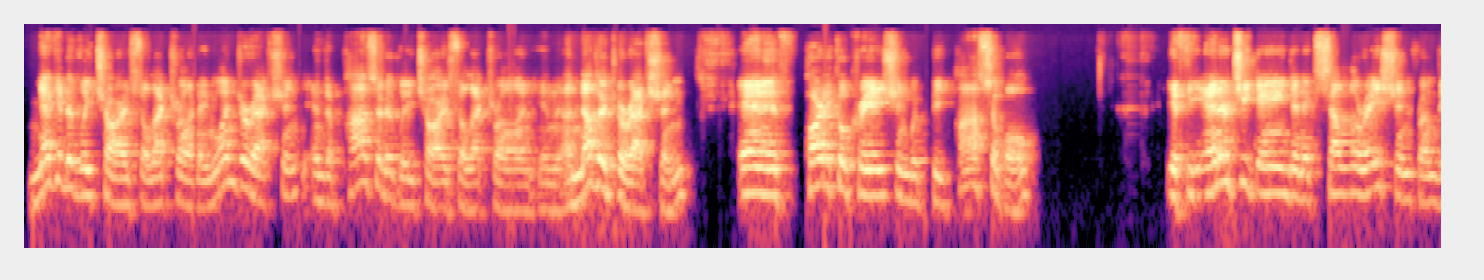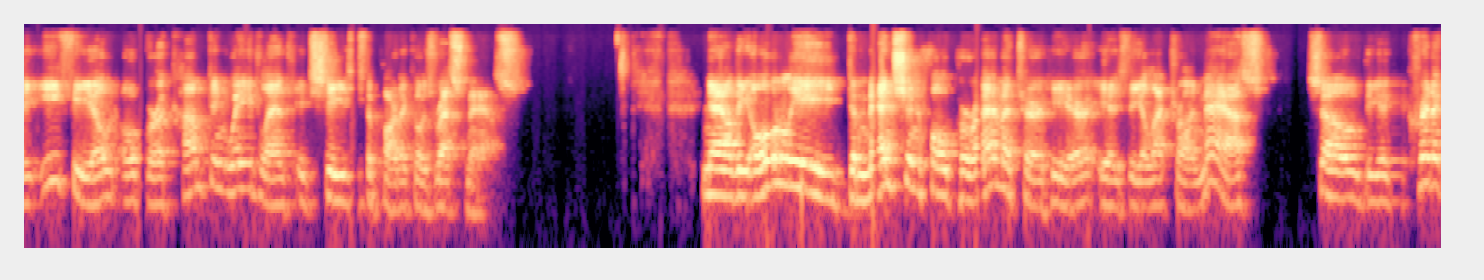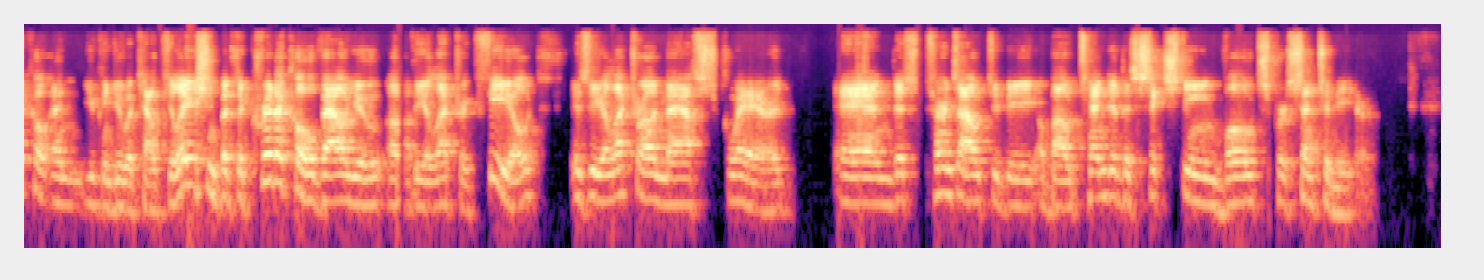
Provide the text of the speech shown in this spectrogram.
negatively charged electron in one direction and the positively charged electron in another direction. And if particle creation would be possible, if the energy gained in acceleration from the E field over a Compton wavelength exceeds the particle's rest mass. Now, the only dimensionful parameter here is the electron mass. So the critical, and you can do a calculation, but the critical value of the electric field is the electron mass squared and this turns out to be about 10 to the 16 volts per centimeter.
